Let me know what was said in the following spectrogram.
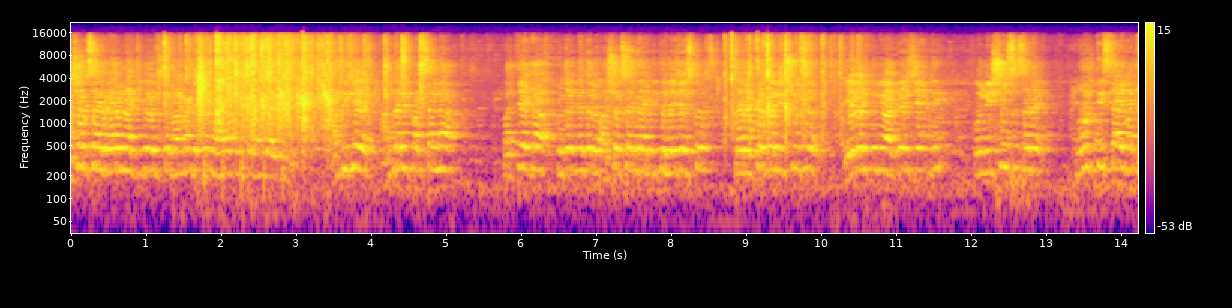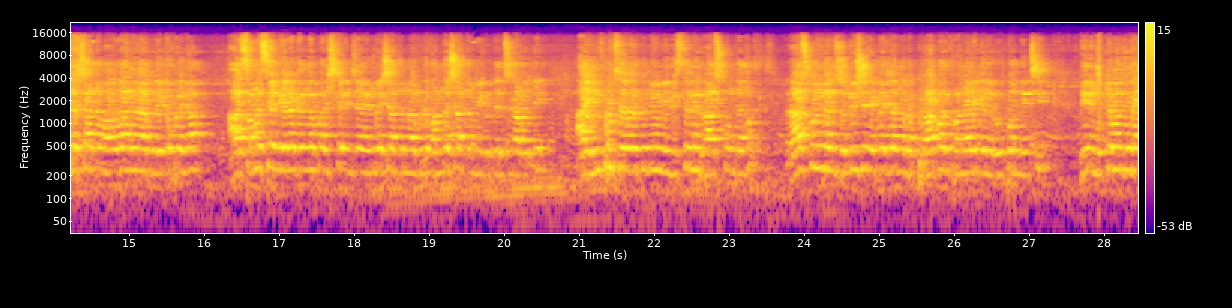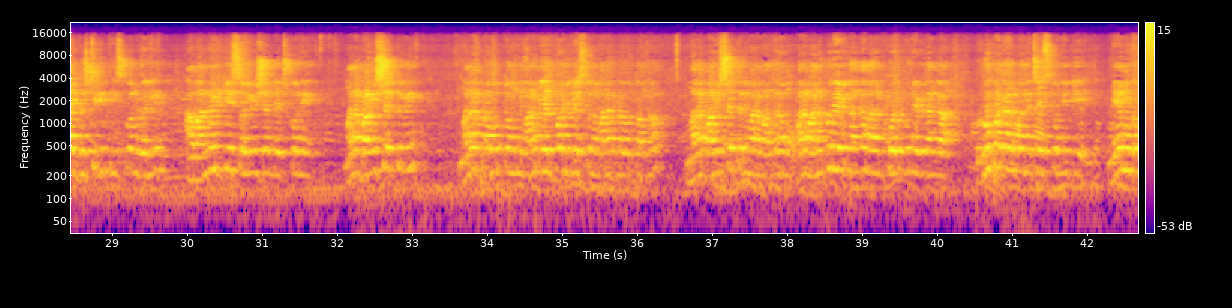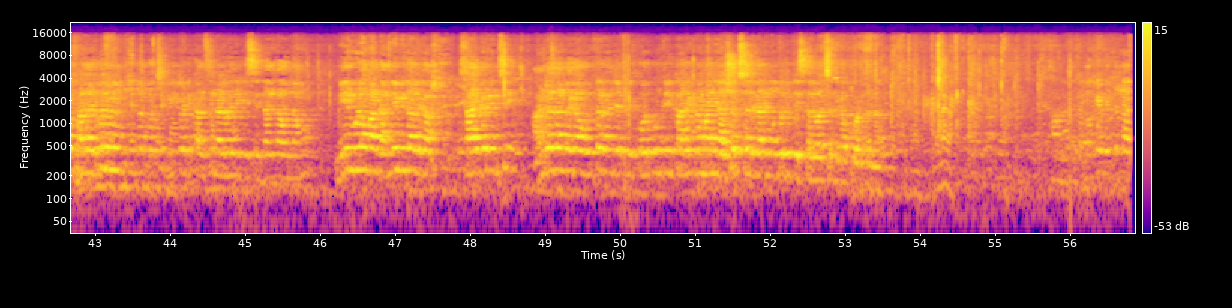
అశోక్ సార్ గారు నాకు ఇక్కడ జరిగింది. అందుకే అందరి పక్షాన ప్రత్యేక కృతజ్ఞతలు అశోక్ సార్ గారికి తెలియజేస్తూ సార్ ఒక్కొక్కరి ఇష్యూస్ ఏవైతున్నాయో అడ్రస్ చేయండి. కొన్ని ఇష్యూస్ సరే పూర్తి స్థాయి వంద శాతం అవగాహన నాకు లేకపోయినా ఆ సమస్యలు ఏ రకంగా పరిష్కరించాలి ఎనభై శాతం నాకు వంద శాతం మీకు తెలుసు కాబట్టి ఆ ఇన్పుట్స్ ఎవరితున్నాయో మీకు ఇస్తే నేను రాసుకుంటాను. రాసుకుని దాని సొల్యూషన్ ఎక్కడ చేయాలో ఒక ప్రాపర్ ప్రణాళికను రూపొందించి దీన్ని ముఖ్యమంత్రి గారి దృష్టికి తీసుకొని వెళ్ళి అవన్నిటికీ సొల్యూషన్ తెచ్చుకొని మన భవిష్యత్తుని మన ప్రభుత్వం మనం ఏర్పాటు చేసుకున్న మన ప్రభుత్వంలో మన భవిష్యత్తుని మనం అందరం మనం అనుకునే విధంగా మనం కోరుకునే విధంగా రూపకల్పన చేసుకోనికి మేము ఒక పది అడుగులు మేము కిందకు వచ్చి మీతోటి కలిసి నడవడానికి సిద్ధంగా ఉన్నాము. మీరు కూడా మాకు అన్ని విధాలుగా సహకరించి అండదండగా ఉంటారని చెప్పి కోరుకుంటూ ఈ కార్యక్రమాన్ని అశోక్ సార్ గారిని ముందుకు తీసుకెళ్ళవలసిందిగా కోరుతున్నాను.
